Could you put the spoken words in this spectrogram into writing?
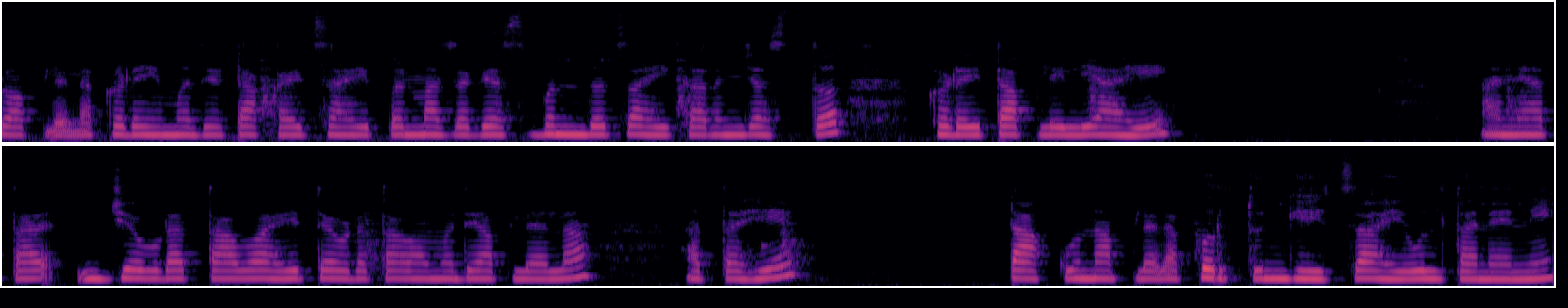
तो आपल्याला कढईमध्ये टाकायचा आहे. पण माझा गॅस बंदच आहे कारण जास्त कढई तापलेली आहे. आणि आता जेवढा तावा आहे तेवढ्या तावामध्ये आपल्याला आता हे टाकून आपल्याला परतून घ्यायचं आहे उलताण्याने.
